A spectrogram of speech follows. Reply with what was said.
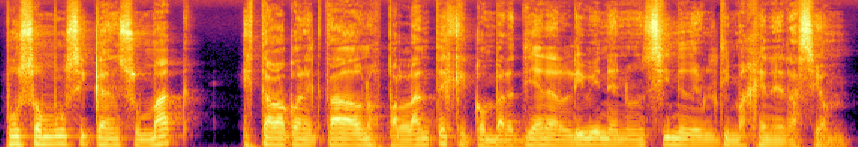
puso música en su Mac, estaba conectada a unos parlantes que convertían el living en un cine de última generación.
